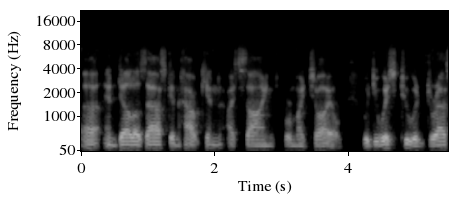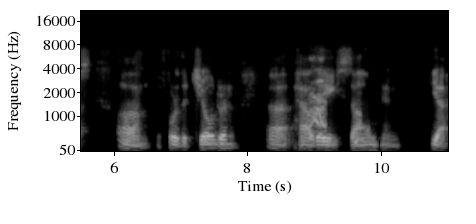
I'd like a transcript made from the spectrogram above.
Uh, and Della's asking, how can I sign for my child? Would you wish to address um, for the children uh, how yeah. they sign? And yeah,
